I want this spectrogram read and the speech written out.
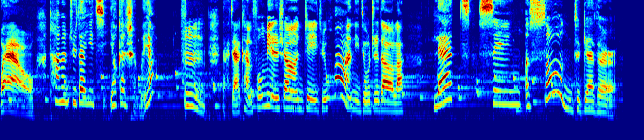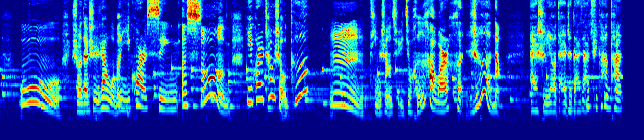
哇哦，它们聚在一起要干什么呀？嗯，大家看封面上这一句话，你就知道了。Let's sing a song together。哦，说的是让我们一块儿 sing a song，一块儿唱首歌。嗯，听上去就很好玩，很热闹。艾什莉要带着大家去看看，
